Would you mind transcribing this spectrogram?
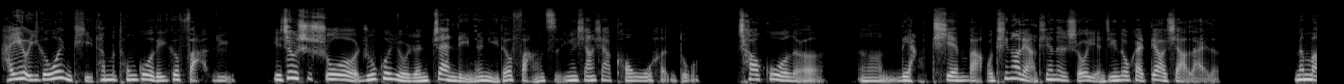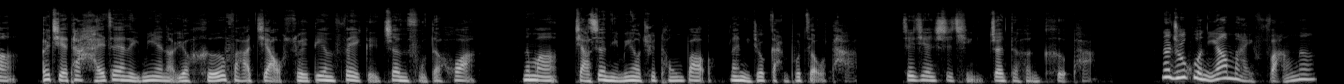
还有一个问题，他们通过了一个法律，也就是说，如果有人占领了你的房子，因为乡下空屋很多，超过了嗯、两天吧，我听到两天的时候，眼睛都快掉下来了。那么，而且他还在里面呢，有合法缴水电费给政府的话，那么假设你没有去通报，那你就赶不走他。这件事情真的很可怕。那如果你要买房呢？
